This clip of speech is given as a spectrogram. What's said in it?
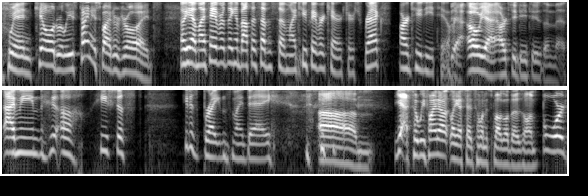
when killed, release tiny spider droids. Oh yeah, my favorite thing about this episode, my two favorite characters, Rex, R two D two. Yeah. Oh yeah, R two D 2s in this. I mean, he- oh, he's just he just brightens my day. Um, yeah, so we find out, like I said, someone has smuggled those on board.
